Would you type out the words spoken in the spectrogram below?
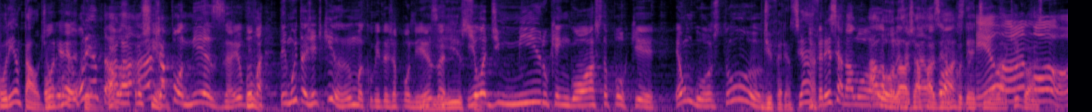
oriental, de Ori- é, oriental. Vai lá A- pra a, China. Hum. japonesa, eu vou fa- Tem muita gente que ama comida japonesa. Isso. E eu admiro quem gosta, porque é um gosto. Diferenciado. Diferenciado. A Lola, A por Lola exemplo, já fazendo com o dedinho Eu lá que amo, gosta. amo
